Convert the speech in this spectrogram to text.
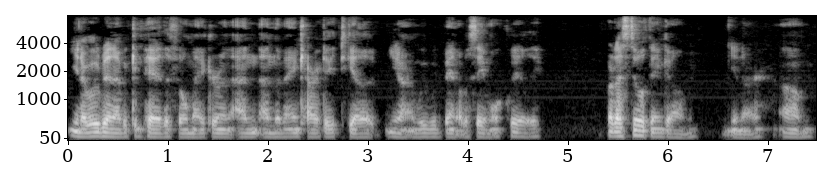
you know, we would have been able to compare the filmmaker and, and, and the main character together, you know, and we would have been able to see more clearly. But I still think, um, you know, um,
